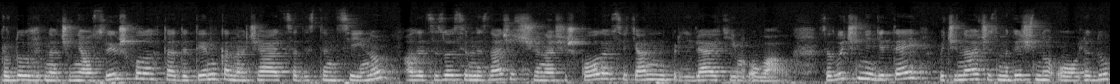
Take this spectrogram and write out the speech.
продовжують навчання у своїх школах, та дитинка навчається дистанційно, але це зовсім не значить, що наші школи освітяни не приділяють їм увагу. Залучення дітей, починаючи з медичного огляду,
